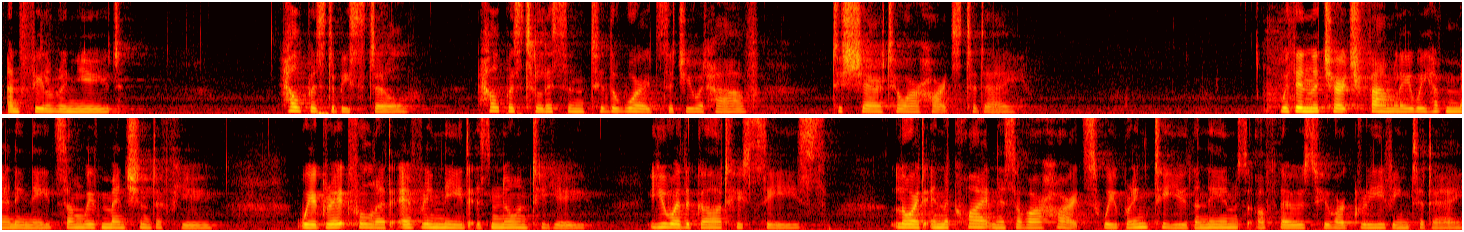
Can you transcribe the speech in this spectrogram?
and feel renewed? Help us to be still. Help us to listen to the words that you would have to share to our hearts today. Within the church family, we have many needs, and we've mentioned a few. We are grateful that every need is known to you. You are the God who sees. Lord, in the quietness of our hearts, we bring to you the names of those who are grieving today.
